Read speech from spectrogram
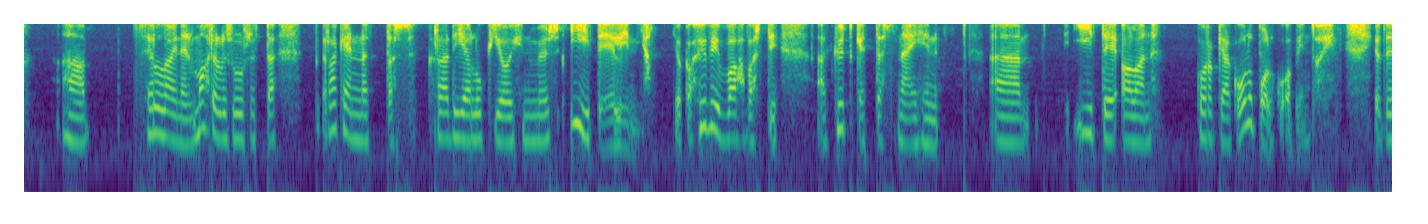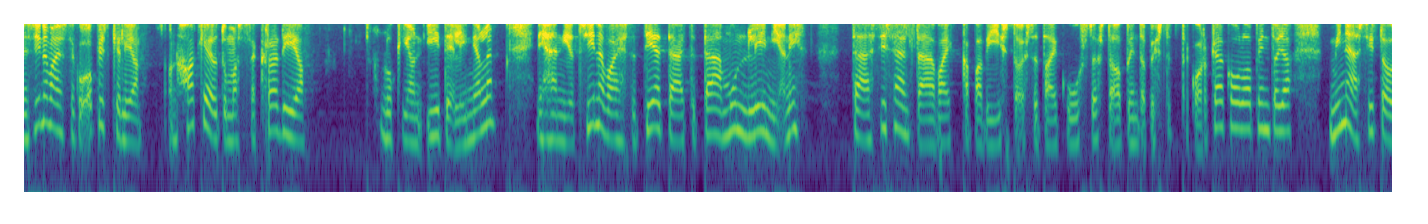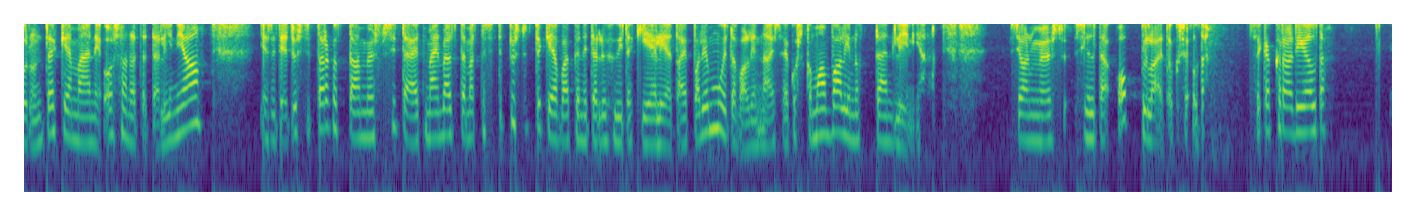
sellainen mahdollisuus, että rakennettaisiin gradia-lukioihin myös IT-linja, joka hyvin vahvasti kytkettäisiin näihin IT-alan korkeakoulupolkuopintoihin. Joten siinä vaiheessa, kun opiskelija on hakeutumassa gradia lukion IT-linjalle, niin hän jo siinä vaiheessa tietää, että tämä mun linjani tämä sisältää vaikkapa 15 tai 16 opintopistettä korkeakouluopintoja. Minä sitoudun tekemään ne osana tätä linjaa. Ja se tietysti tarkoittaa myös sitä, että mä en välttämättä sitten pysty tekemään vaikka niitä lyhyitä kieliä tai paljon muita valinnaisia, koska mä oon valinnut tämän linjan. Se on myös siltä oppilaitokselta sekä gradialta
